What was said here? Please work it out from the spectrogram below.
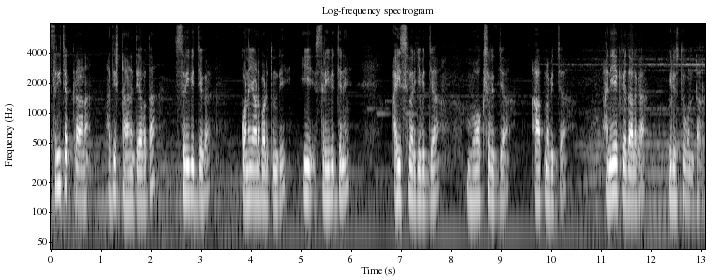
శ్రీచక్రాన అధిష్టాన దేవత శ్రీ విద్యగా కొనయాడబడుతుంది. ఈ శ్రీ విద్యనే ఐశ్వర్య విద్య మోక్ష విద్య ఆత్మవిద్య అనేక విధాలుగా పిలుస్తూ ఉంటారు.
